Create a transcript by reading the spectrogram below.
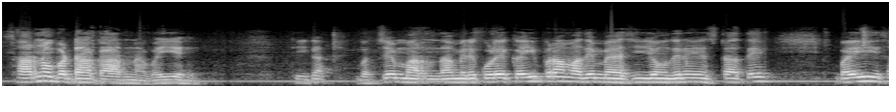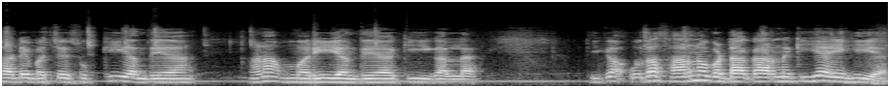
ਸਾਰਿਆਂ ਨਾਲੋਂ ਵੱਡਾ ਕਾਰਨ ਹੈ ਬਈ ਇਹ। ਠੀਕ ਆ? ਬੱਚੇ ਮਰਨ ਦਾ, ਮੇਰੇ ਕੋਲੇ ਕਈ ਭਰਾਵਾਂ ਦੇ ਮੈਸੇਜ ਆਉਂਦੇ ਨੇ ਇੰਸਟਾ ਤੇ, ਬਈ ਸਾਡੇ ਬੱਚੇ ਸੁੱਕੀ ਜਾਂਦੇ ਆ, ਹਨਾ? ਮਰੀ ਜਾਂਦੇ ਆ, ਕੀ ਗੱਲ ਹੈ ਠੀਕ ਆ? ਉਹਦਾ ਸਾਰਿਆਂ ਨਾਲੋਂ ਵੱਡਾ ਕਾਰਨ ਕੀ ਹੈ ਇਹੀ ਹੈ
